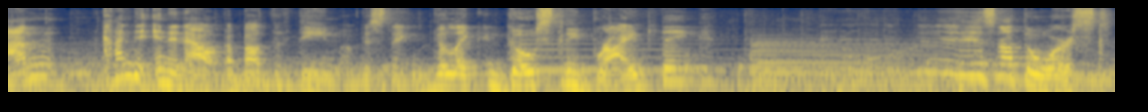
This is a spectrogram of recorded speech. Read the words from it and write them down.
I'm kind of in and out about the theme of this thing. The like ghostly bride thing eh, is not the worst.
